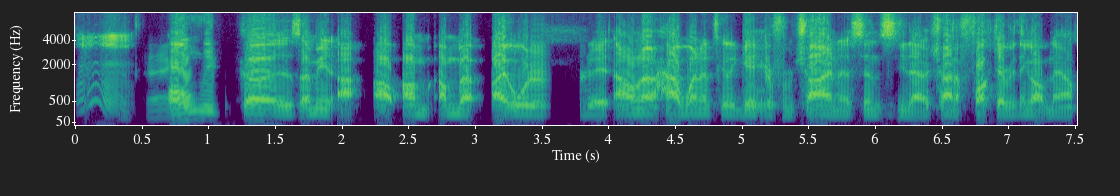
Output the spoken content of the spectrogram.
Okay. Only because I mean I, I, I'm I'm I ordered it. I don't know how when it's gonna get here from China since you know China fucked everything up now.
